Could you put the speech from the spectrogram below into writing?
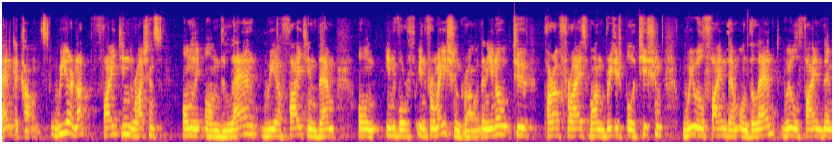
bank accounts. We are not fighting Russians only on the land, we are fighting them on information ground. And you know, to paraphrase one British politician, we will find them on the land, we will find them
